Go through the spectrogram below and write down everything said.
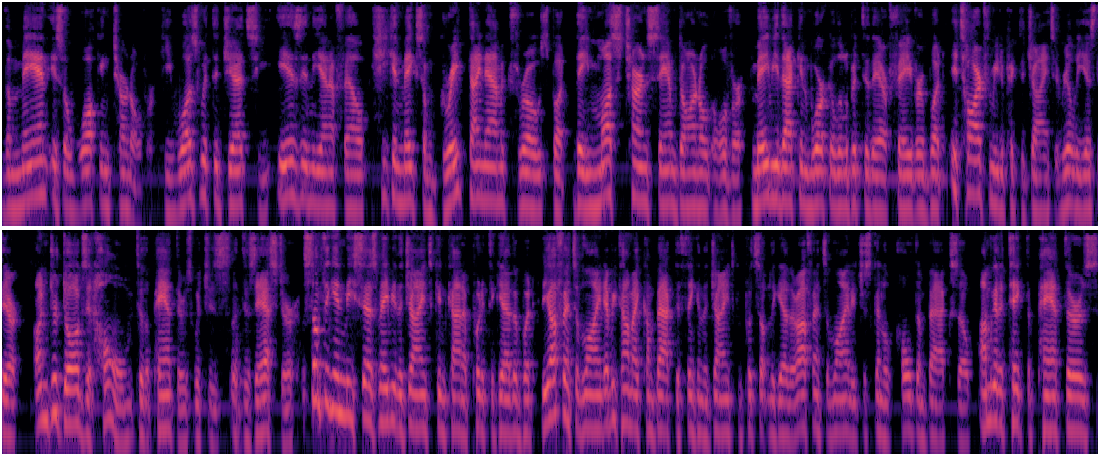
The man is a walking turnover. He was with the Jets. He is in the NFL. He can make some great dynamic throws, but they must turn Sam Darnold over. Maybe that can work a little bit to their favor, but it's hard for me to pick the Giants. It really is. They're underdogs at home to the Panthers, which is a disaster. Something in me says maybe the Giants can kind of put it together, but the offensive line, every time I come back to thinking the Giants can put something together, offensive line, it's just going to hold them back. So I'm going to take the Panthers.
